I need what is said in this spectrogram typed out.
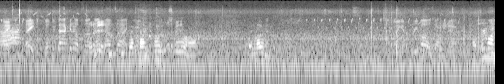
Hey, hey, don't be backing up, son. Let him hit That's it. Outside. Keep that tight foot still. Stay loaded. You got three balls on you now. Three one.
